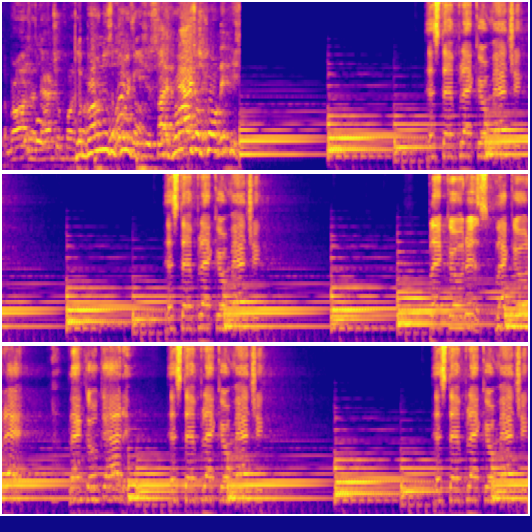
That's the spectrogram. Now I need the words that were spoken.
LeBron's a natural point guard. LeBron is a point guard. He just- LeBron's a natural- point. That's that black girl magic. That's that black girl magic. Black girl this, black girl that. Black girl got it. That's that black girl magic. That's that black girl magic.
